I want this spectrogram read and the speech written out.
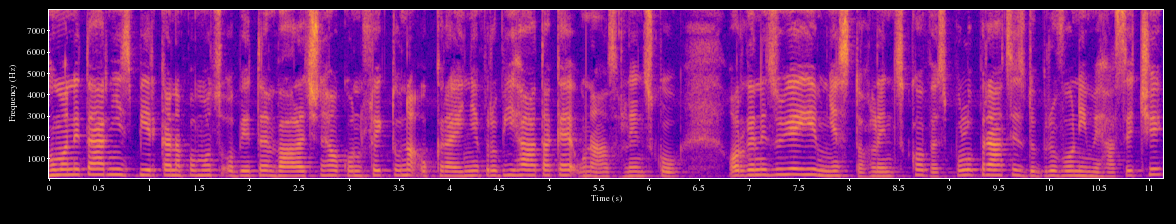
Humanitární sbírka na pomoc obětem válečného konfliktu na Ukrajině probíhá také u nás v Hlinsku. Organizuje ji město Hlinsko ve spolupráci s dobrovolnými hasiči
